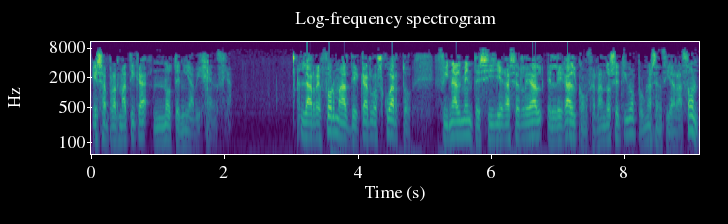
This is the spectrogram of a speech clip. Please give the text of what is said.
esa pragmática no tenía vigencia la reforma de Carlos IV finalmente sí llega a ser legal, legal, con Fernando VII por una sencilla razón.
